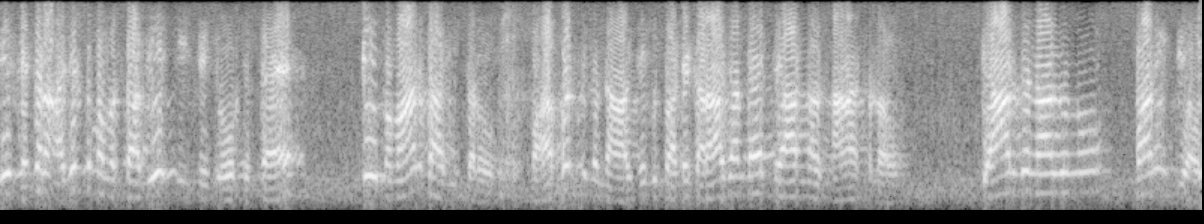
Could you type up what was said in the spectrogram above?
ਇਸੇ ਤਰ੍ਹਾਂ ਹਜ਼ਰਤ ਮੁਹੰਮਦ ਸਾਹਿਬ ਇਹ ਚੀਜ਼ ਤੇ ਜ਼ੋਰ ਦਿੱਤਾ ਹੈ ਕਿ ਮਮਾਨ ਬਾਜੀ ਕਰੋ। ਮੁਹੱਬਤ ਦੇ ਨਾਲ ਜੇ ਕੋਈ ਤੁਹਾਡੇ ਘਰ ਆ ਜਾਂਦਾ ਹੈ, ਪਿਆਰ ਨਾਲ ਖਾਣਾ ਖਿਲਾਓ। ਪਿਆਰ ਦੇ ਨਾਲ ਉਹਨੂੰ ਪਾਣੀ ਪਿਆਓ।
